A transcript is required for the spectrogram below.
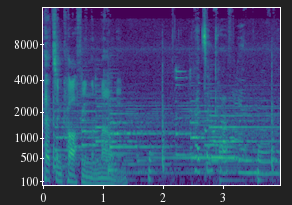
Pets and coffee in the morning. Pets and coffee in the morning.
